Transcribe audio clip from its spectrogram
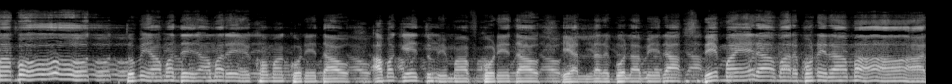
মাবুদ। তুমি আমাদের, আমারে ক্ষমা করে দাও, আমাকে তুমি মাফ করে দাও। এ আল্লাহর গোলামেরা, রে মায়েরা, আমার বোনেরা আমার,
